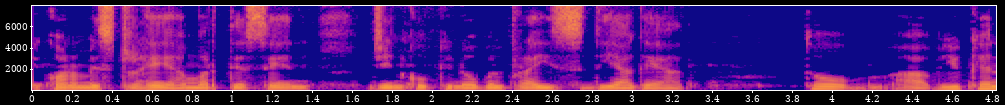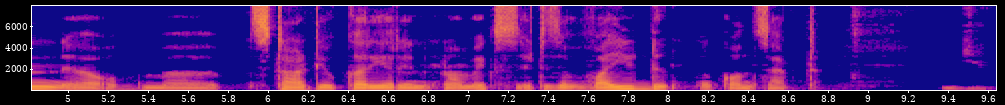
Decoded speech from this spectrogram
इकोनॉमिस्ट रहे अमर्त्य सेन जिनको कि नोबल प्राइज़ दिया गया। तो you can start your career in economics it is a wide concept जी।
